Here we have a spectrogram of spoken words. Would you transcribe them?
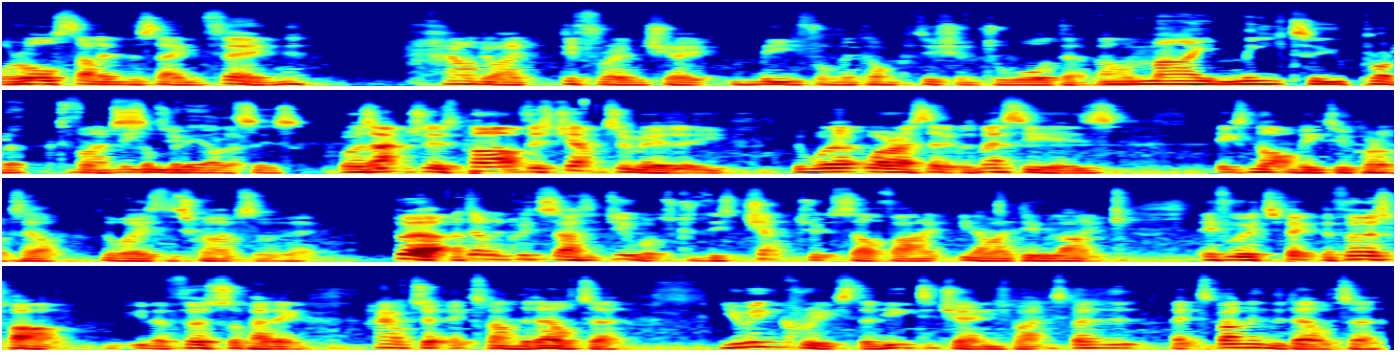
we're all selling the same thing. How do I differentiate me from the competition toward their value? My Me Too product My from Me somebody product. else's. Whereas actually, as part of this chapter, really, the work where I said it was messy is it's not a Me Too product sale the way he's described some of it. But I don't want to criticise it too much because this chapter itself, I you know I do like. If we were to pick the first part, you know, first subheading, how to expand the delta, you increase the need to change by expanding the delta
